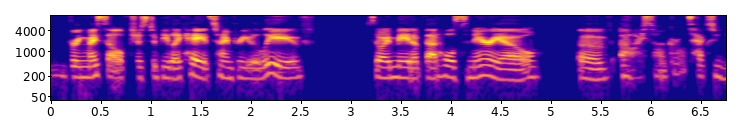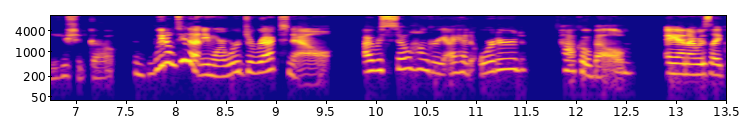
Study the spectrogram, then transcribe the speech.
bring myself just to be like, hey, it's time for you to leave. So I made up that whole scenario. of, oh, I saw a girl texting you, you should go. We don't do that anymore. We're direct now. I was so hungry. I had ordered Taco Bell and I was like,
